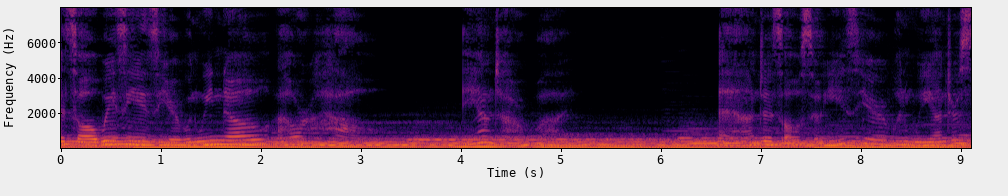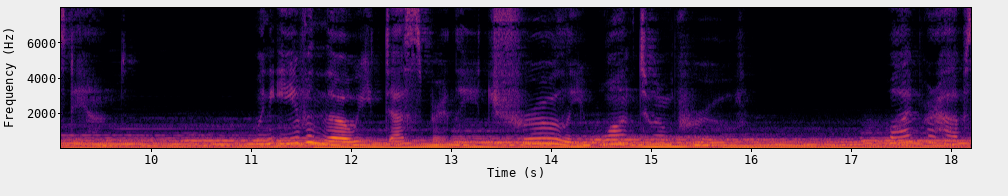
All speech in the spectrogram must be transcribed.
It's always easier when we know our how and our why. And it's also easier when we understand. When even though we desperately, truly want to improve, why perhaps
